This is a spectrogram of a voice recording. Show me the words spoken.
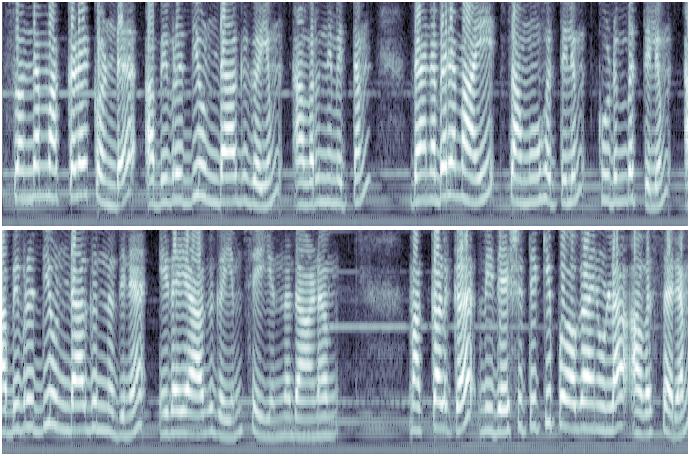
സ്വന്തം മക്കളെ കൊണ്ട് അഭിവൃദ്ധി ഉണ്ടാകുകയും അവർ നിമിത്തം ധനപരമായി സമൂഹത്തിലും കുടുംബത്തിലും അഭിവൃദ്ധി ഉണ്ടാകുന്നതിന് ഇടയാകുകയും ചെയ്യുന്നതാണ്. മക്കൾക്ക് വിദേശത്തേക്ക് പോകാനുള്ള അവസരം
